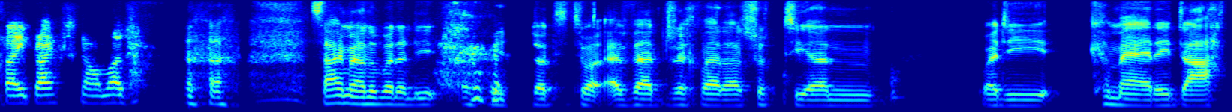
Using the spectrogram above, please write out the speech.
ddau braich normal. Sa'n meddwl bod e ydi efedrych fel ar siwt ti yn wedi cymeryd at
